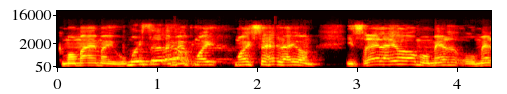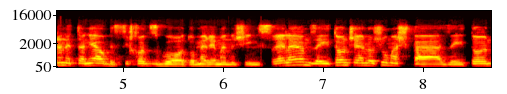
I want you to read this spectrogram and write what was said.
כמו מה הם היו? כמו ישראל היום. כמו, כמו ישראל היום. ישראל היום, אומר, אומר נתניהו בשיחות סגורות, אומר עם אנשים, ישראל היום זה עיתון שאין לו שום השפעה, זה עיתון,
